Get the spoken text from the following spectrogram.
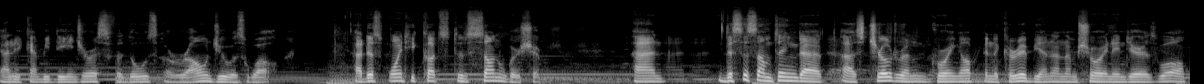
and it can be dangerous for those around you as well. At this point, he cuts to sun worship. And this is something that, as children growing up in the Caribbean, and I'm sure in India as well,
